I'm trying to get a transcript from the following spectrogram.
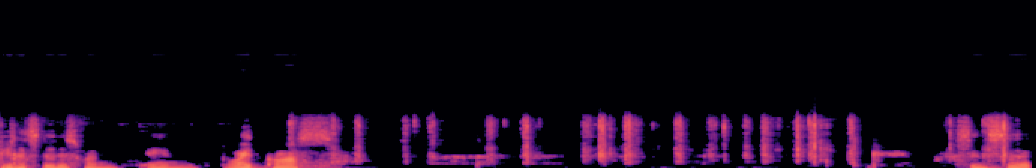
okay let's do this one in white cross. Insert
